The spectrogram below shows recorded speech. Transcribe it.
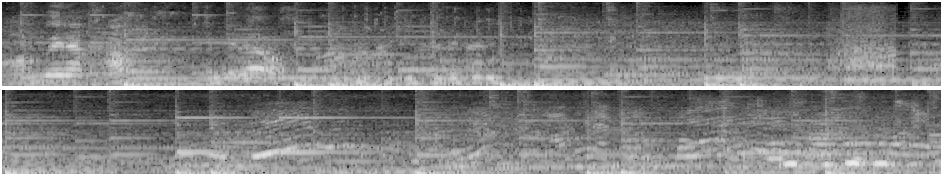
หอมเลยนะครับอันนี้แล้ว Thank you.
